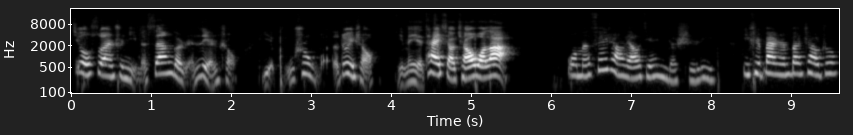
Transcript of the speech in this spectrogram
就算是你们三个人联手，也不是我的对手。你们也太小瞧我了。我们非常了解你的实力，你是半人半兽中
